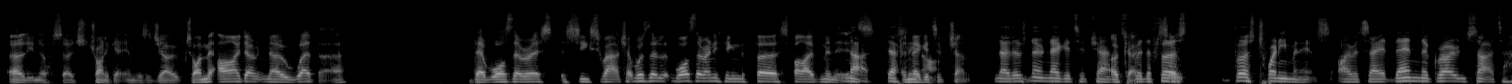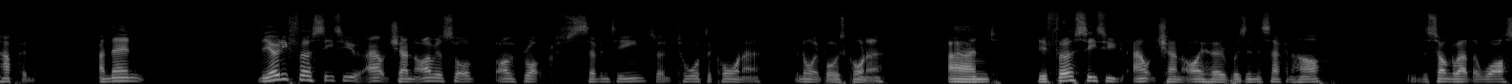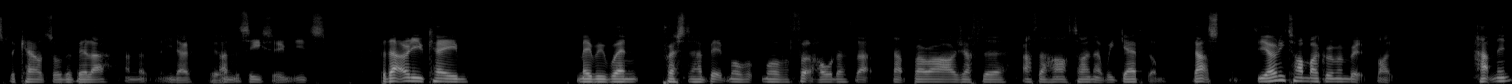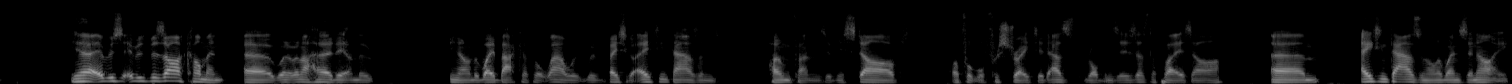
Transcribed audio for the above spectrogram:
early enough, so just trying to get in was a joke. So I I don't know whether there was there a, a Sisu out chat. Was there was there anything in the first five minutes? a definitely not. negative chant. No, there was no negative chance. Okay, With the so- first first twenty minutes, I would say. Then the groan started to happen, and then the only first Sisu out chant, I was sort of I was block seventeen, so towards the corner, the Naughty Boys corner, and the first Sisu out chant I heard was in the second half. The song about the Wasp, the Council, the Villa, and the you know Yeah. and the Sisu. It's but that only came maybe when Preston had a bit more more of a foothold of that, that barrage after after half time that we gave them. That's the only time I can remember it like happening. Yeah, it was it was bizarre comment uh, when when I heard it on the, you know, on the way back. I thought, wow, we, we've basically got eighteen thousand home fans who've been starved of football, frustrated as Robins is, as the players are. Um, eighteen thousand on a Wednesday night,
